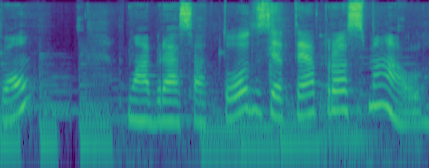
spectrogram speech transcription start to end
bom? Um abraço a todos e até a próxima aula.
